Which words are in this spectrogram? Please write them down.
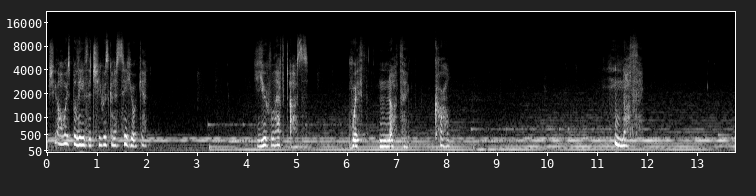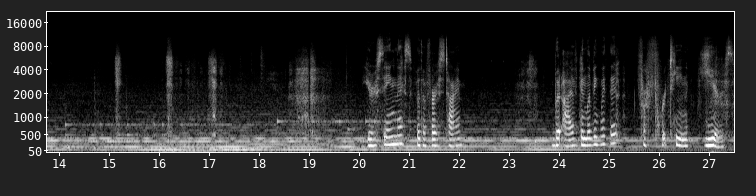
She always believed that she was going to see you again. You left us with nothing, Carl. Nothing. You're seeing this for the first time. But I've been living with it for 14 years.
